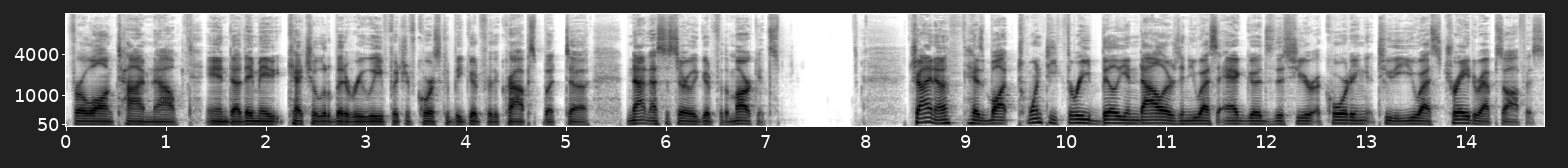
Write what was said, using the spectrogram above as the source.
for a long time now, and uh, they may catch a little bit of relief, which of course could be good for the crops, but uh, not necessarily good for the markets. China has bought $23 billion in U.S. ag goods this year, according to the U.S. Trade Reps Office.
